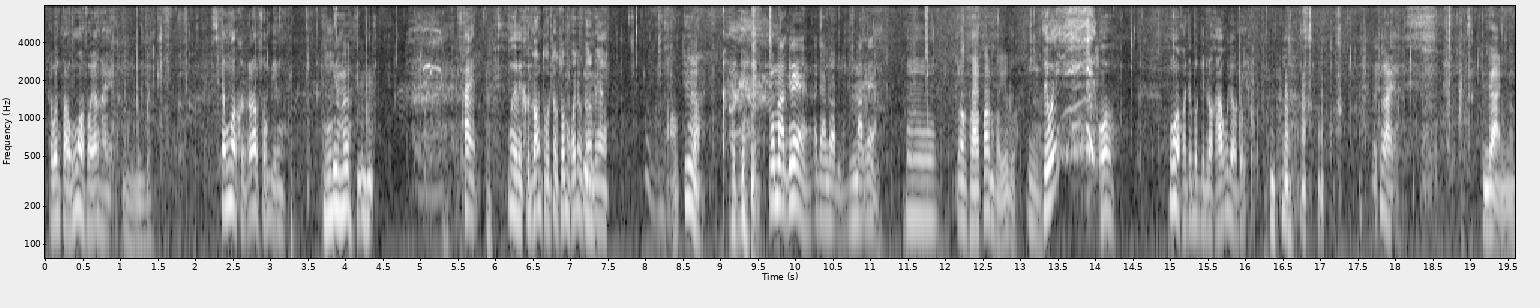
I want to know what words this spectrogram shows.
แต่บนฝ่าหัวฝ่ายังไงยังหัวขึ้นก็เราสมเองใช่มือนี่คือน้องตัวเจ้าสมคนเจ้าตัวมันยังเอาเจ้าก็มักเนี่ยอาจารย์ดอดมักเนี่ยอืมเราสายฟันข่อยอยู่บ่สิเว้ยโอ้ง่วงเขาจะมากินหรอกเขาก็เดี๋ยวดิง่ายย่านอยู่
